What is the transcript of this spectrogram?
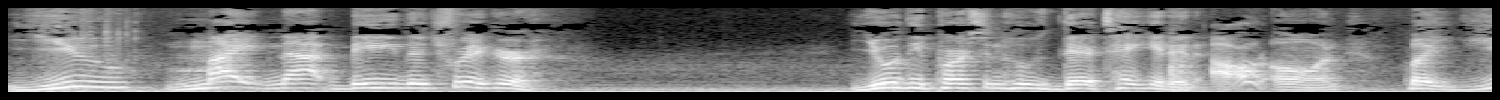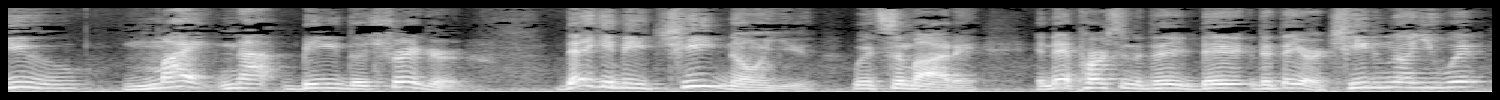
You might not be the trigger. You're the person who's they're taking it out on, but you might not be the trigger. They could be cheating on you with somebody, and that person that they, they that they are cheating on you with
